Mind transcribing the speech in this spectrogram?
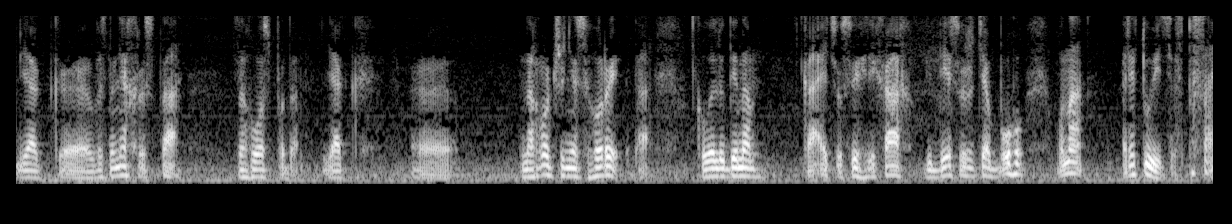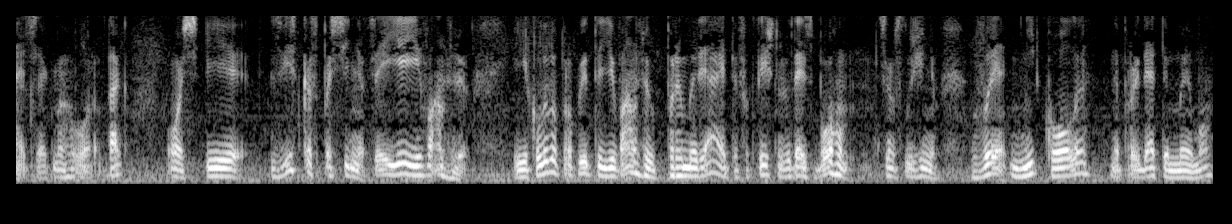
як е, визнання Христа за Господа, як е, народження згори. Да? Коли людина кається у своїх гріхах, віддає своє життя Богу, вона рятується, спасається, як ми говоримо. Так? Ось. І звістка спасіння це і є Євангелію. І коли ви проповідуєте Євангелію, примиряєте фактично людей з Богом цим служінням, ви ніколи не пройдете мимо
